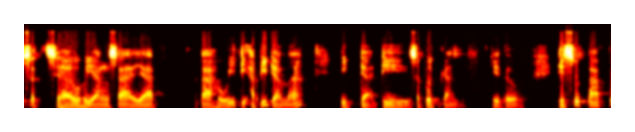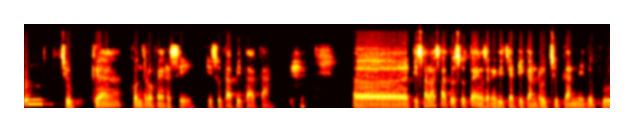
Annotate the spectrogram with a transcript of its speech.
sejauh yang saya ketahui di Abhidhamma tidak disebutkan gitu. Di Sutta pun juga kontroversi di Sutta Pitaka. e, di salah satu sutta yang sering dijadikan rujukan itu Bu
